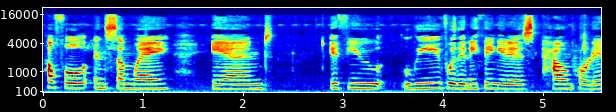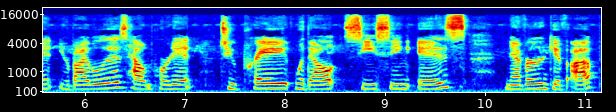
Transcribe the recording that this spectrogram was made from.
helpful in some way. And if you leave with anything, it is how important your Bible is, how important to pray without ceasing is. Never give up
